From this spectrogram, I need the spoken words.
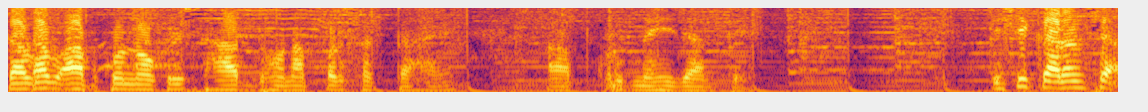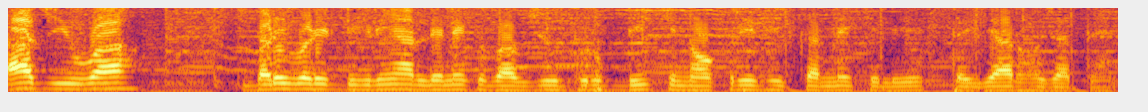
कब आपको नौकरी से हाथ धोना पड़ सकता है, आप खुद नहीं जानते। इसी कारण से आज युवा बड़ी बड़ी डिग्रियाँ लेने के बावजूद ग्रुप डी की नौकरी भी करने के लिए तैयार हो जाते हैं।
